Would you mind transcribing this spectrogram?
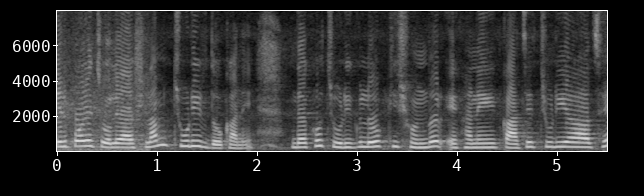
এরপরে চলে আসলাম চুড়ির দোকানে। দেখো চুড়িগুলো কি সুন্দর, এখানে কাঁচের চুড়িও আছে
